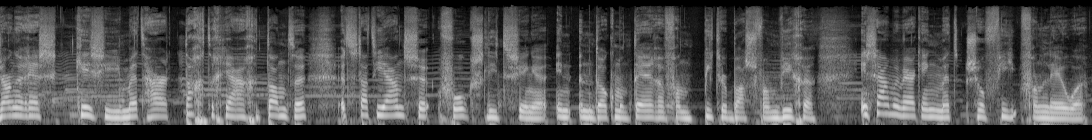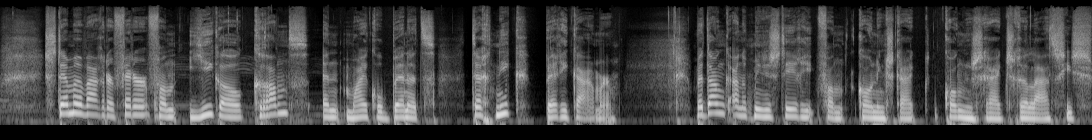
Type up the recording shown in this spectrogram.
Zangeres Kizzy met haar 80-jarige tante het Statiaanse volkslied zingen in een documentaire van Pieter Bas van Wiegen in samenwerking met Sophie van Leeuwen. Stemmen waren er verder van Yigal Krant en Michael Bennett. Techniek Berry Kamer. Met aan het ministerie van Koninkrijk, Koningsrijksrelaties.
